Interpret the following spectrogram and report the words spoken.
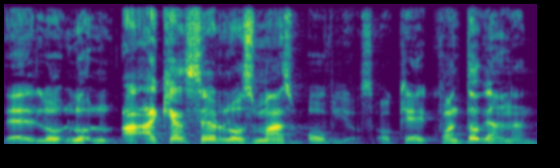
eh, hay que hacer los más obvios, ¿ok? ¿Cuánto ganan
